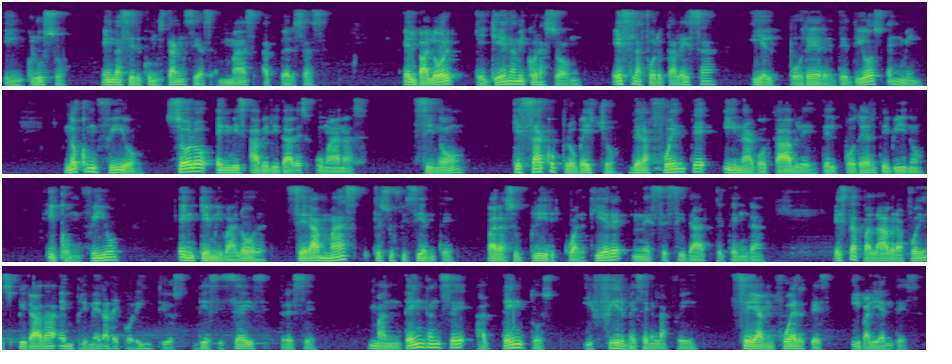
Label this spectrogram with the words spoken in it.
incluso en las circunstancias más adversas. El valor que llena mi corazón es la fortaleza y el poder de Dios en mí. No confío solo en mis habilidades humanas, sino que saco provecho de la fuente inagotable del poder divino y confío en que mi valor será más que suficiente para suplir cualquier necesidad que tenga. Esta palabra fue inspirada en Primera de Corintios 16, 13. Manténganse atentos y firmes en la fe. Sean fuertes y valientes.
